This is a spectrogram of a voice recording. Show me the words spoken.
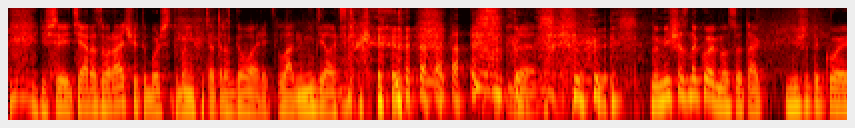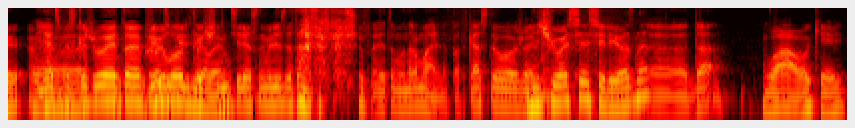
И все, и тебя разворачивают, и больше с тобой не хотят разговаривать. Ладно, не делайте так. Но Миша знакомился так. Миша такой... Я э, тебе скажу, это что привело к очень интересным результатам, поэтому нормально. Подкасты его уже. Ничего себе, серьезно? Э, Да. Вау, окей.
